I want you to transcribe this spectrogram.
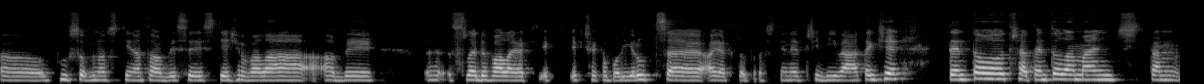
uh, působnosti na to, aby si stěžovala, aby eh, sledovala, jak, jak, jak člověka bolí ruce a jak to prostě nepřibývá. Takže tento, třeba tento lamanč, tam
